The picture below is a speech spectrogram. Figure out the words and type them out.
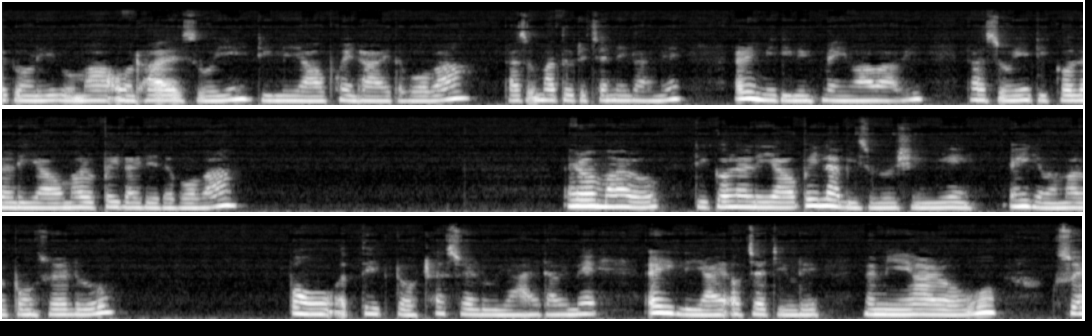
icon လေးကိုမှ on ထားရဆိုရင်ဒီ layer ကိုဖွင့်ထားတဲ့သဘောပါဒါဆိုမှသူတစ်ချက်နှိပ်လိုက်မယ်အဲ့ဒီမီဒီလေးမှိန်သွားပါပြီဒါဆိုရင်ဒီ column layer ကိုမှတို့ပိတ်လိုက်တဲ့သဘောပါ အဲ့တော့မှတို့ဒီ column layer ကိုပိတ်လိုက်ပြီဆိုလို့ရှိရင်အဲ့ဒီထဲမှာမှတို့ပုံဆွဲလို့ပုံအသစ်တော့ထပ်ဆွဲလို့ရတယ်ဒါပေမဲ့အဲ့ဒီ layer ရဲ့ objective လေးမမြင်ရတော့ဘူးဆွဲ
